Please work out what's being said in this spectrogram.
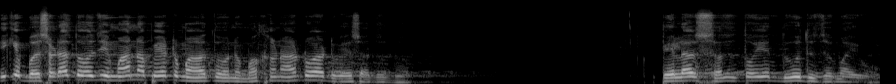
એ કે બસડા તો હજી માના પેટમાં હતો અને મખણ આટો આટ વેસાતું હતું પેલા સંતોએ દૂધ જમાયું.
